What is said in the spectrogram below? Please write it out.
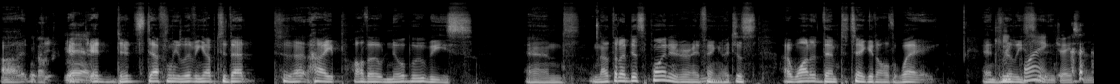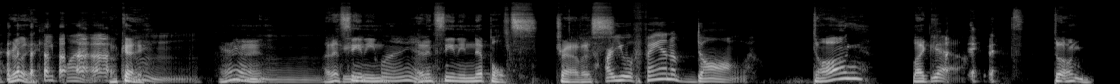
Uh, Oh, it, man. it, it's definitely living up to that to that hype. Although no boobies, and not that I'm disappointed or anything. I just I wanted them to take it all the way and Keep really playing, Jason. Really? Keep playing. Okay. Hmm. All right. Hmm. I didn't see any. playing. I didn't see any nipples, Travis. Are you a fan of Dong? dong? Like Yeah. dong,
